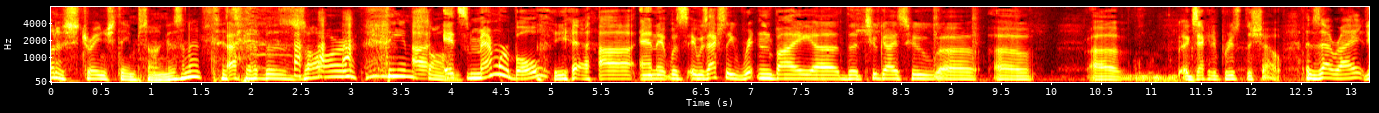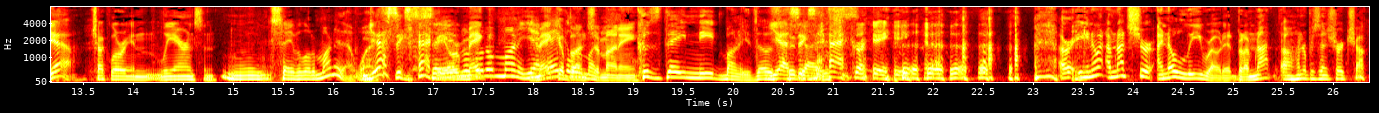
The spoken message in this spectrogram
What a strange theme song, isn't it? It's a bizarre theme Uh, song. it's memorable. Yeah. Uh, and it was it was actually written by uh, the two guys who uh, uh, uh, executive produced the show. Is that right? Yeah, Chuck Lorre and Lee Aronsohn. Mm, save a little money that way. Yes, exactly. Save Or a make- little money. Yeah, make a little bunch of money. because they need money. Those yes, two guys. exactly. or you know what? I'm not sure. I know Lee wrote it, but I'm not 100 percent sure Chuck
